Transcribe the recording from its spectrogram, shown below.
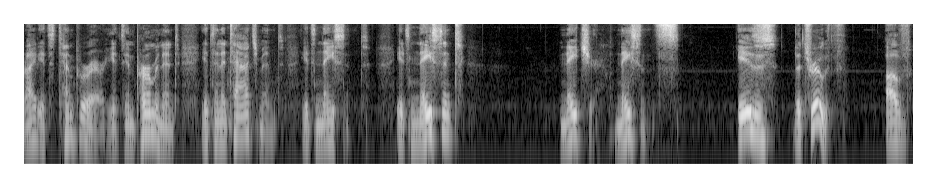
right? It's temporary, it's impermanent, it's an attachment, it's nascent. It's nascent nature, nascence, is the truth of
